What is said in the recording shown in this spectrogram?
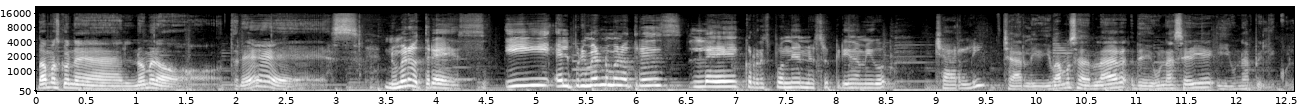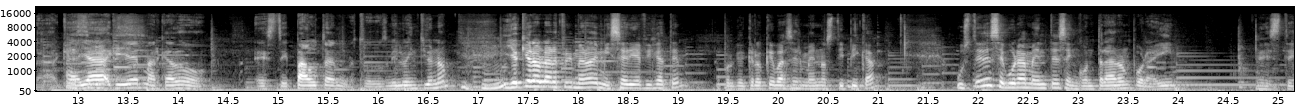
vamos con el número 3. Número 3. Y el primer número 3 le corresponde a nuestro querido amigo Charlie. Charlie, y vamos a hablar de una serie y una película que Así haya, es. que haya marcado este, pauta en nuestro 2021. Ujú. Y yo quiero hablar primero de mi serie, fíjate, porque creo que va a ser menos típica. Ustedes seguramente se encontraron por ahí este,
